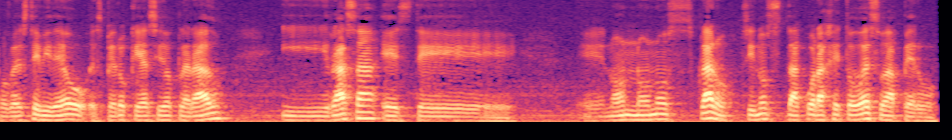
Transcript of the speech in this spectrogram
por ver este video, espero que haya sido aclarado. Y raza, este eh, no, no nos, claro, sí nos da coraje todo eso, pero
